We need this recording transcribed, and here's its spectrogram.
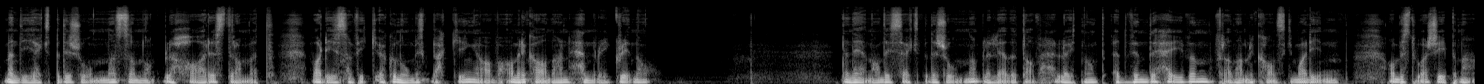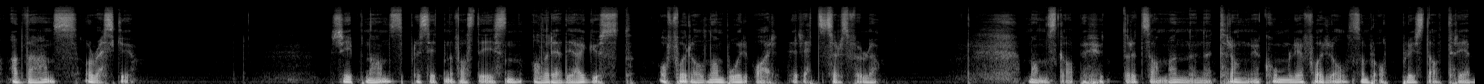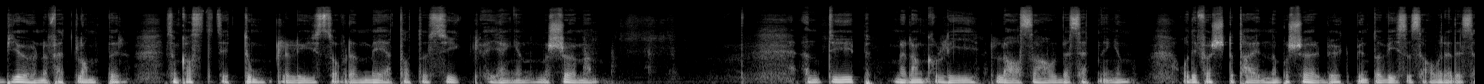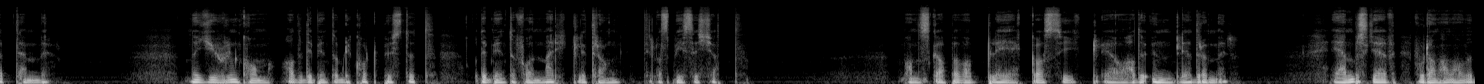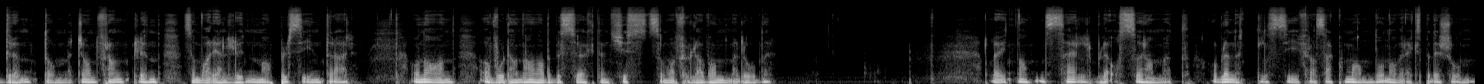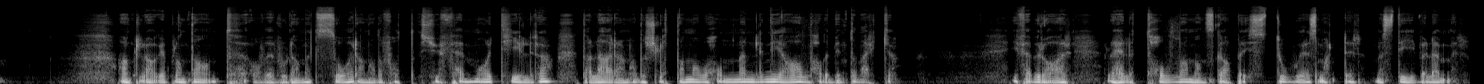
men de ekspedisjonene som nok ble hardest rammet, var de som fikk økonomisk backing av amerikaneren Henry Grinnell. Den ene av disse ekspedisjonene ble ledet av løytnant Edwin de Haven fra den amerikanske marinen, og besto av skipene Advance og Rescue. Skipene hans ble sittende fast i isen allerede i august, og forholdene om bord var redselsfulle. Mannskapet hutret sammen under trange, kummerlige forhold som ble opplyst av tre bjørnefettlamper som kastet sitt dunkle lys over den medtatte, sykelige gjengen med sjømenn. En dyp melankoli la seg av besetningen, og de første tegnene på skjørbuk begynte å vise seg allerede i september. Når julen kom, hadde de begynt å bli kortpustet, og de begynte å få en merkelig trang til å spise kjøtt. Mannskapet var bleke og sykelige og hadde underlige drømmer. En beskrev hvordan han hadde drømt om John Franklin som var i en lund med appelsintrær, og en annen om hvordan han hadde besøkt en kyst som var full av vannmeloner. Løytnanten selv ble også rammet, og ble nødt til å si fra seg kommandoen over ekspedisjonen. Han klaget blant annet over hvordan et sår han hadde fått 25 år tidligere, da læreren hadde slått ham over hånden med en linjal, hadde begynt å verke. I februar lå hele tolv av mannskapet i store smerter med stive lemmer.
